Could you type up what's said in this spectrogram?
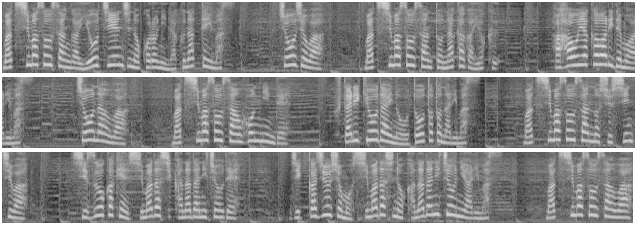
松島壮さんが幼稚園児の頃に亡くなっています。長女は松島壮さんと仲が良く母親代わりでもあります。長男は松島壮さん本人で2人兄弟の弟となります。松島壮さんの出身地は静岡県島田市金谷町で実家住所も島田市の金谷町にあります。松島壮さんは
